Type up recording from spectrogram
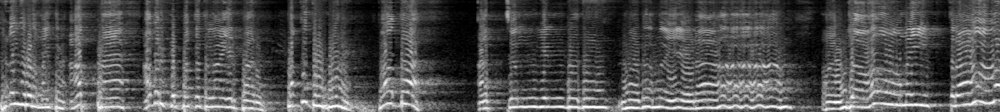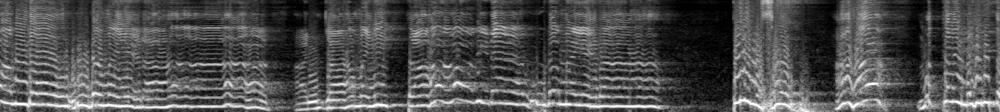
கலைஞரோட மைத்தன் அப்ப அவருக்கு பக்கத்துல இருப்பாரு பக்கத்துல போனேன் பார்த்தா அச்சம் என்பது மடமையடா அஞ்சாமை திராவிட உடமையடா. அஞ்சாமை திராவிட உடமையடா. சார். ஆஹா மக்களை மகிழ்வித்த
